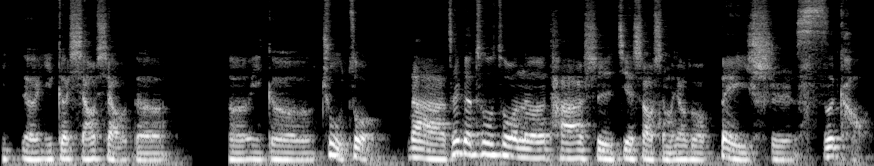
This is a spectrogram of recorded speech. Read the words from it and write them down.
一的一个小小的呃一个著作。那这个著作呢，它是介绍什么叫做贝氏思考。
